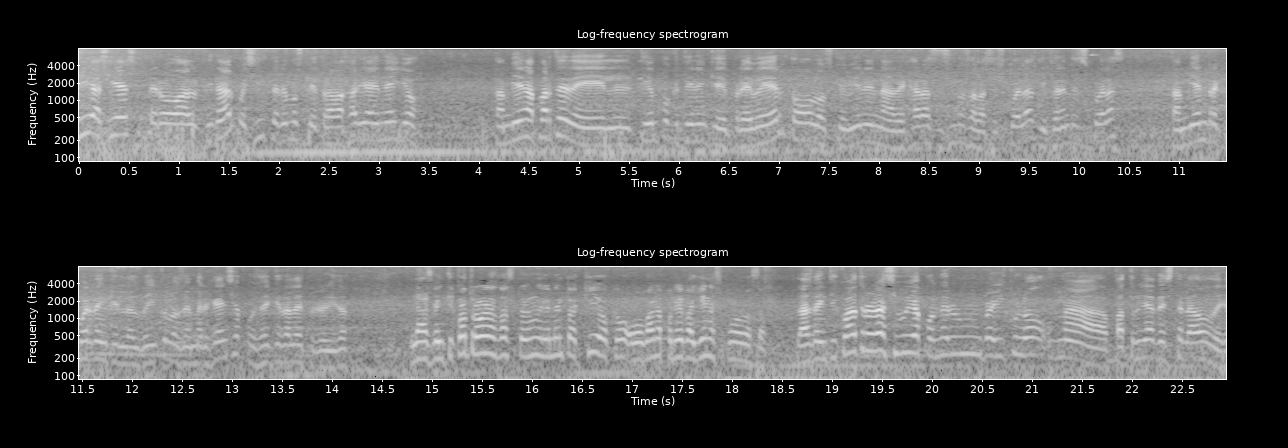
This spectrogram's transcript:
Sí, así es, pero al final pues sí, tenemos que trabajar ya en ello. También aparte del tiempo que tienen que prever todos los que vienen a dejar a sus hijos a las escuelas, diferentes escuelas, también recuerden que los vehículos de emergencia pues hay que darle prioridad. ¿Las 24 horas vas a tener un elemento aquí o, van a poner ballenas? ¿Cómo va a estar? Las 24 horas sí voy a poner un vehículo, una patrulla de este lado de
